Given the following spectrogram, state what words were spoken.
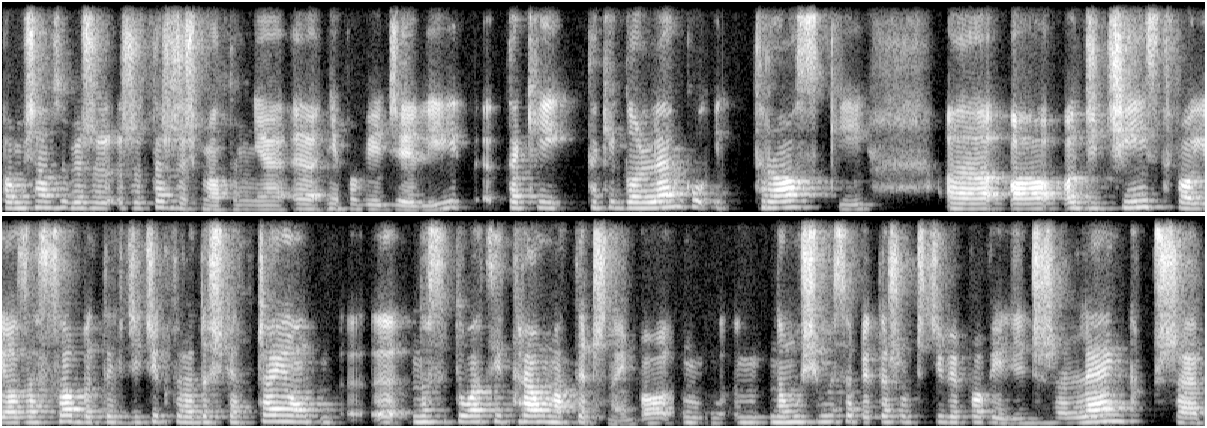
pomyślałam sobie, że, że też żeśmy o tym nie, e, nie powiedzieli, taki, takiego lęku i troski e, o, o dzieciństwo i o zasoby tych dzieci, które doświadczają e, no, sytuacji traumatycznej, bo no, musimy sobie też uczciwie powiedzieć, że lęk przed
